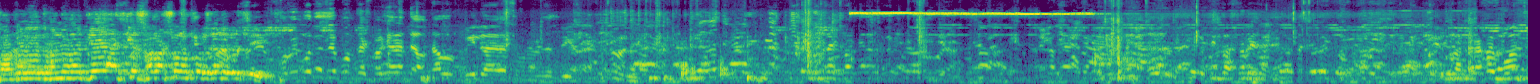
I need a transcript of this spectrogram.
সকলে ধন্যবাদ দিয়ে আজকে সবার সমাজকে ঘোষণা করছি। মঞ্চ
